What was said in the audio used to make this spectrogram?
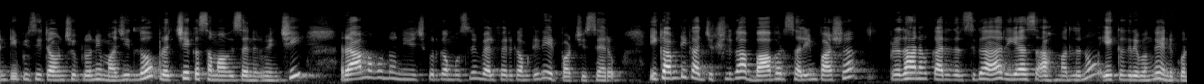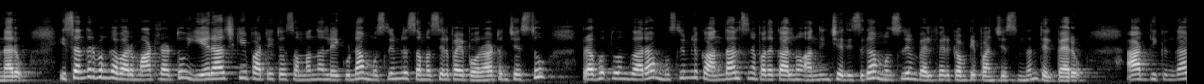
ఎన్టీపీసీ టౌన్షిప్లోని మజీద్లో ప్రత్యేక సమావేశం నిర్వహించి రామగుండం నియోజకవర్గ ముస్లిం వెల్ఫేర్ కమిటీని ఏర్పాటు చేశారు. ఈ కమిటీకి అధ్యక్షులుగా బాబర్ సలీం పాషా ప్రధాన కార్యదర్శిగా రియాజ్ అహ్మద్లను ఏకగ్రీవంగా ఎన్నుకున్నారు. ఈ సందర్భంగా వారు మాట్లాడుతూ ఏ రాజకీయ పార్టీతో సంబంధం లేకుండా ముస్లింల సమస్యలపై పోరాటం చేస్తూ ప్రభుత్వం ద్వారా ముస్లింలకు అందాల్సిన పథకాలను అందించే దిశగా ముస్లిం వెల్ఫేర్ కమిటీ పనిచేస్తుందని తెలిపారు. ఆర్థికంగా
